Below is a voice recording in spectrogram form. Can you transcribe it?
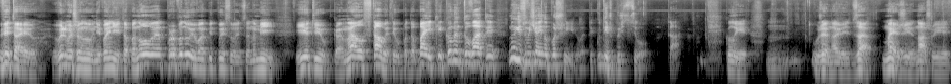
Вітаю, вельми шановні пані та панове. Пропоную вам підписуватися на мій YouTube канал, ставити вподобайки, коментувати, ну і, звичайно, поширювати. Куди ж без цього? Так. Коли м, уже навіть за межі нашої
